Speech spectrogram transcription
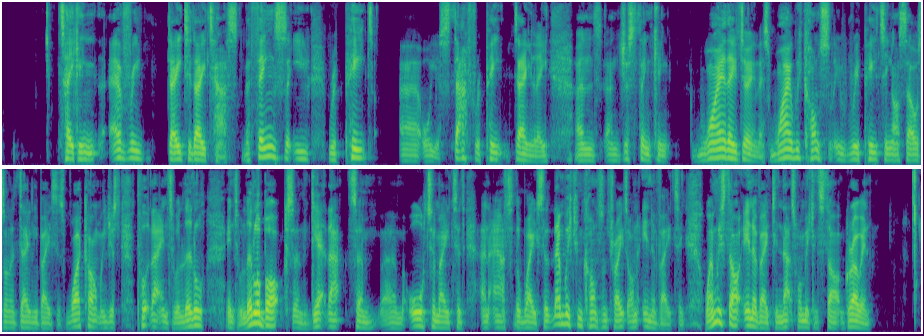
taking every day to day task, the things that you repeat uh, or your staff repeat daily, and and just thinking. Why are they doing this? Why are we constantly repeating ourselves on a daily basis? Why can't we just put that into a little into a little box and get that um, um, automated and out of the way, so then we can concentrate on innovating. When we start innovating, that's when we can start growing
